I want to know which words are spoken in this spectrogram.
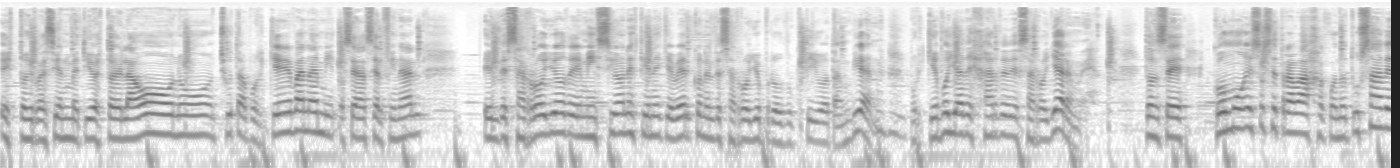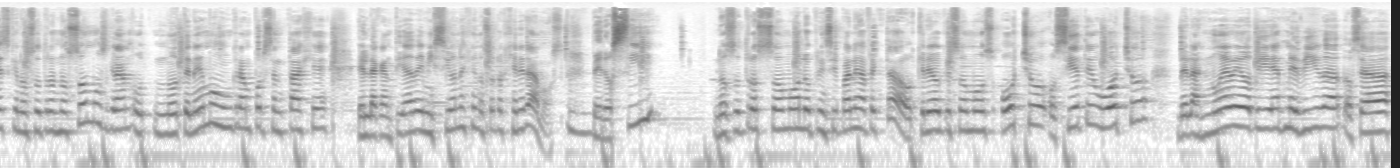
estoy recién metido esto de la ONU, chuta, ¿por qué van a... O sea, si al final el desarrollo de emisiones tiene que ver con el desarrollo productivo también. ¿Por qué voy a dejar de desarrollarme? Entonces, ¿cómo eso se trabaja cuando tú sabes que nosotros no somos gran, no tenemos un gran porcentaje en la cantidad de emisiones que nosotros generamos, pero sí nosotros somos los principales afectados. Creo que somos 8 o 7 u 8 de las 9 o 10 medidas, o sea,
